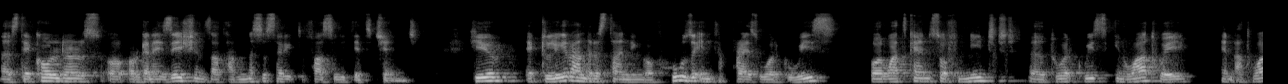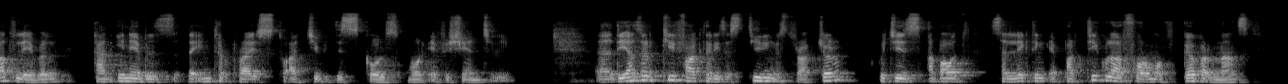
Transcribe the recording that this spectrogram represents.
uh, stakeholders or organizations that are necessary to facilitate change. Here, a clear understanding of who the enterprise work with or what kinds of need uh, to work with in what way and at what level can enable the enterprise to achieve these goals more efficiently. Uh, the other key factor is a steering structure, which is about selecting a particular form of governance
